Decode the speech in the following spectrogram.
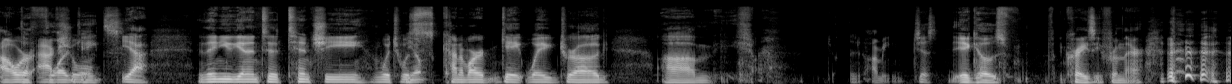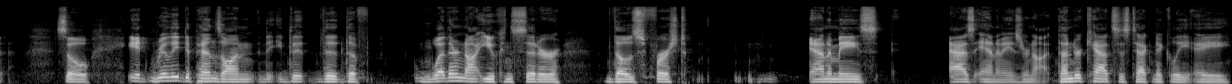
our The actual floodgates. yeah. Then you get into Tenchi, which was Yep. kind of our gateway drug. Um, I mean, just it goes crazy from there. so it really depends on the, the the the whether or not you consider those first animes as animes or not. Thundercats is technically a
